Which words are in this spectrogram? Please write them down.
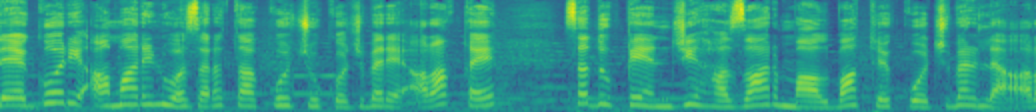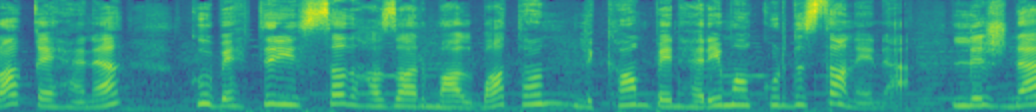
لە گۆری ئامارین وەزارەتا کۆچ و کۆچبەری عراقێ 1500هزار مالباتێ کۆچبەر لە عراقێ هەنە کو بهتری 100هزار مالباتان لە کامپێن هەریما کوردستانێنە لەژنە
